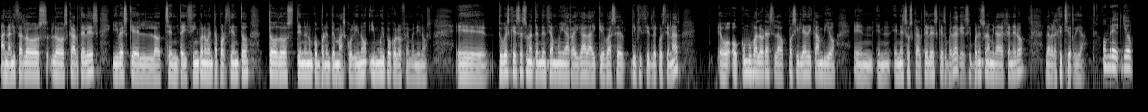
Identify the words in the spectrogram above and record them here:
Analizas los, los carteles y ves que el 85-90% todos tienen un componente masculino y muy pocos los femeninos. Eh, ¿Tú ves que esa es una tendencia muy arraigada y que va a ser difícil de cuestionar? O, cómo valoras la posibilidad de cambio en, esos carteles, que es verdad que si pones una mirada de género, la verdad es que chirría. Hombre, yo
